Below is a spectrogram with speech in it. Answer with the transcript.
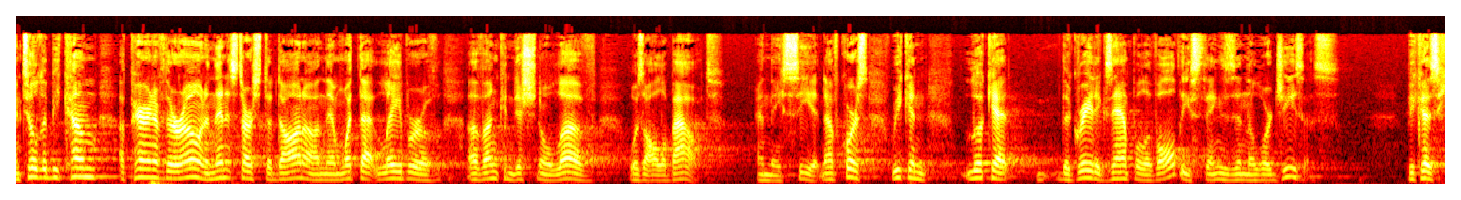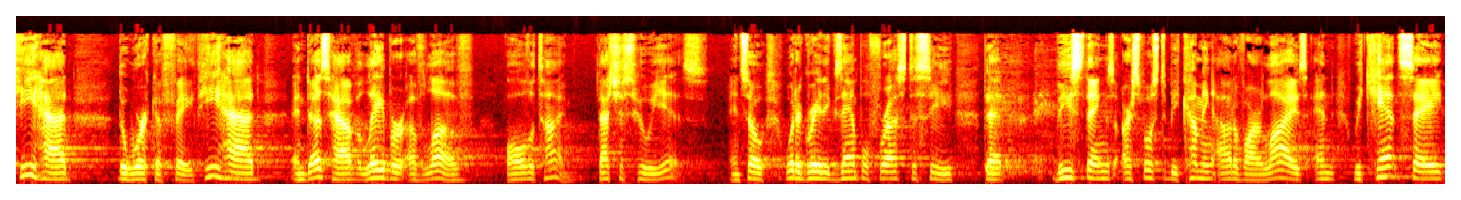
until they become a parent of their own. And then it starts to dawn on them what that labor of, of unconditional love was all about, and they see it. Now, of course, we can look at the great example of all these things is in the Lord Jesus, because he had the work of faith. He had and does have labor of love all the time. That's just who he is. And so, what a great example for us to see that these things are supposed to be coming out of our lives. And we can't say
